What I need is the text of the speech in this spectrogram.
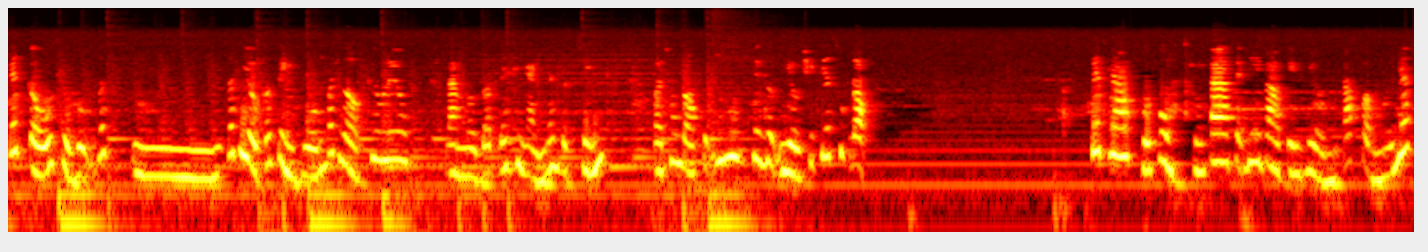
kết cấu sử dụng rất rất nhiều các tình huống bất ngờ phiêu lưu làm nổi bật lên hình ảnh nhân vật chính và trong đó cũng xây dựng nhiều chi tiết xúc động. Tiếp theo, cuối cùng chúng ta sẽ đi vào tìm hiểu một tác phẩm mới nhất.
